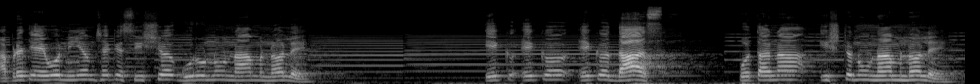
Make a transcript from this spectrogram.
આપણે ત્યાં એવો નિયમ છે કે શિષ્ય ગુરુનું નામ ન લે. એક એક એક દાસ પોતાના ઈષ્ટનું નામ ન લે.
